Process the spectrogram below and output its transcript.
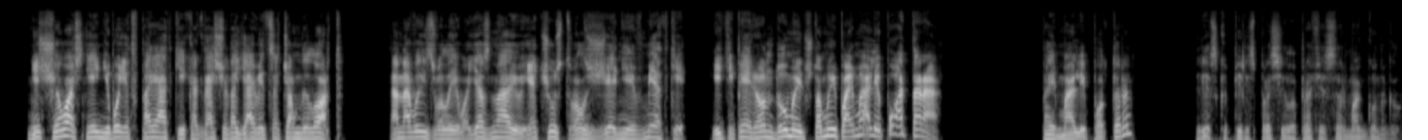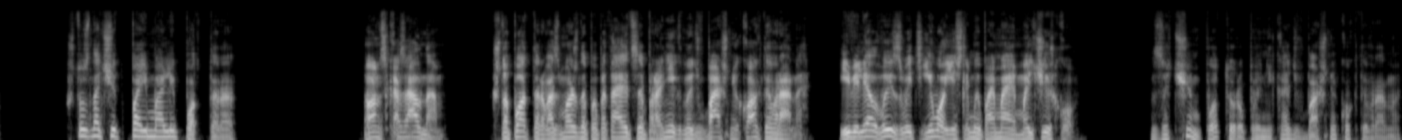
— Ничего с ней не будет в порядке, когда сюда явится темный лорд. Она вызвала его, я знаю, я чувствовал жжение в метке, и теперь он думает, что мы поймали Поттера. — Поймали Поттера? — резко переспросила профессор МакГонагал. — Что значит «поймали Поттера»? — Он сказал нам, что Поттер, возможно, попытается проникнуть в башню Коктеврана, и велел вызвать его, если мы поймаем мальчишку. — Зачем Поттеру проникать в башню Коктеврана?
